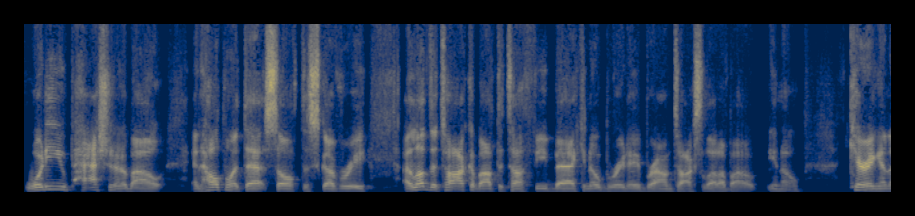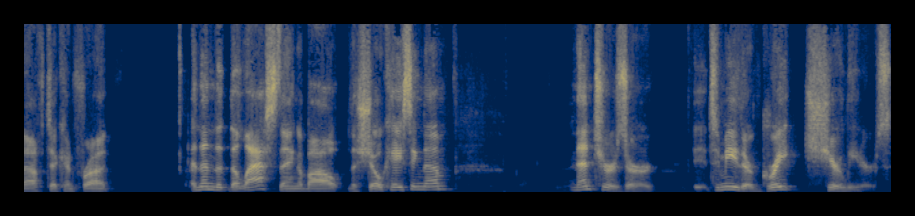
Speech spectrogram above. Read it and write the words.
what are you passionate about and helping with that self-discovery i love to talk about the tough feedback you know brene brown talks a lot about you know caring enough to confront and then the, the last thing about the showcasing them mentors are to me they're great cheerleaders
